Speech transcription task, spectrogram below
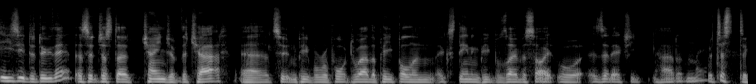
easy to do that? Is it just a change of the chart? Uh, certain people report to other people and extending people's oversight, or is it actually harder than that? Well, just to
